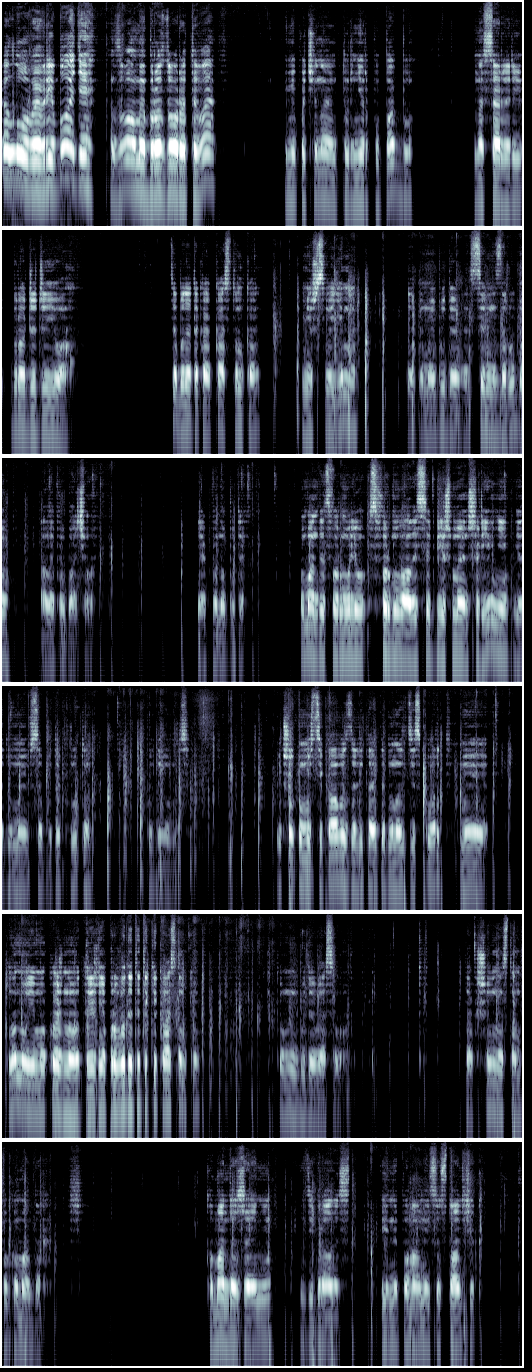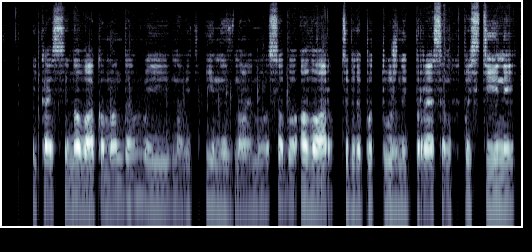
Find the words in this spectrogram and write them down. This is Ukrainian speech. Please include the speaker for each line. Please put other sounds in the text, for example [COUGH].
Speaker 1: Hello everybody! З вами Брозоро ТВ. І ми починаємо турнір по пакбу на сервері Broджі.ua. Це буде така кастомка між своїми. Я думаю, буде сильна заруба, але побачимо, як воно буде. Команди сформулю... сформувалися більш-менш рівні. Я думаю, все буде круто. Подивимося. Якщо комусь цікаво, залітайте до нас в Discord. Ми плануємо кожного тижня проводити такі кастомки. Тому буде весело. Так, що в нас там по командах? Команда Жені зібралась. І непоганий составчик. Якась нова команда. Ми її навіть і не знаємо особо. Авар. Це буде потужний пресинг, постійний.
